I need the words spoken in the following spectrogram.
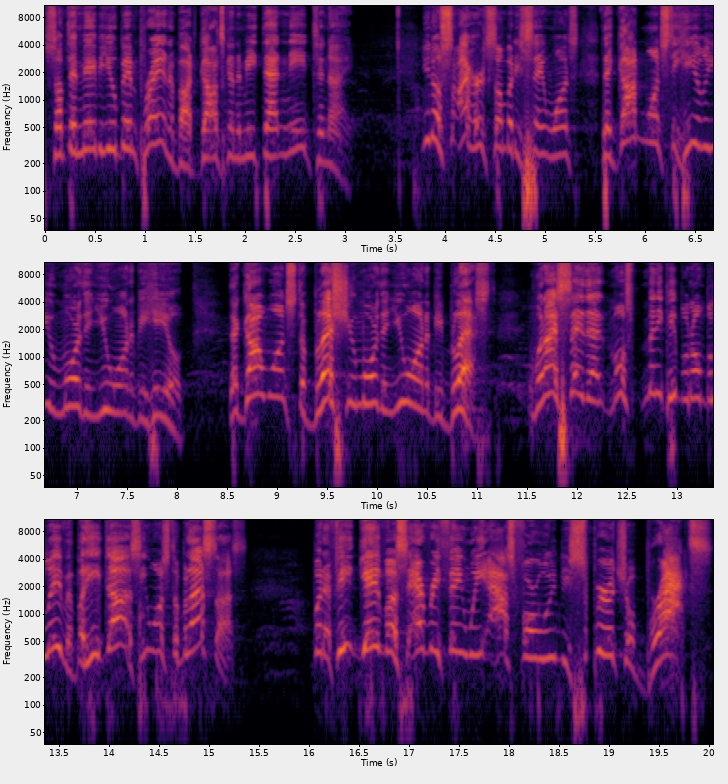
Something maybe you've been praying about. God's going to meet that need tonight. You know, so I heard somebody say once that God wants to heal you more than you want to be healed. That God wants to bless you more than you want to be blessed. When I say that, most many people don't believe it, but He does. He wants to bless us. But if He gave us everything we asked for, we'd be spiritual brats.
